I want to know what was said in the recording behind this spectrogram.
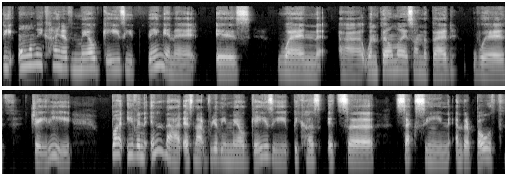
the only kind of male gazy thing in it is when uh, when Thelma is on the bed with JD, but even in that, it's not really male gazy because it's a sex scene and they're both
